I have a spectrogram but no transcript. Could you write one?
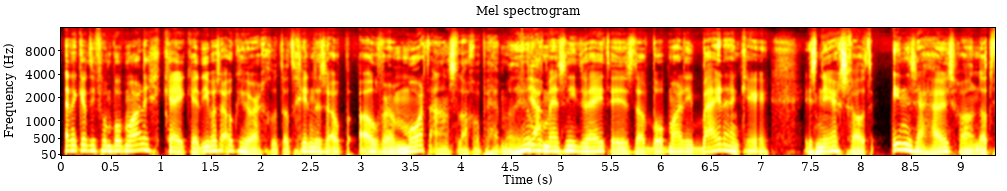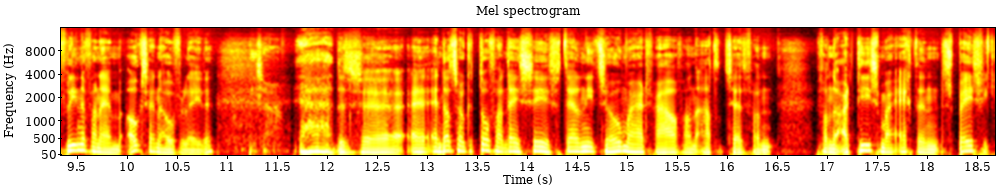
En ik heb die van Bob Marley gekeken. Die was ook heel erg goed. Dat ging dus op, over een moordaanslag op hem. Wat heel veel mensen niet weten is dat Bob Marley bijna een keer is neergeschoten in zijn huis gewoon. Dat vrienden van hem ook zijn overleden. Bizar. Ja, dus, eh, en, en dat is ook het tof aan deze serie. Ze vertellen niet zomaar het verhaal van A tot Z van, van de artiest, maar echt een specifiek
